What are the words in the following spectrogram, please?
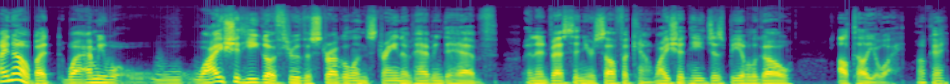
I know, but why, I mean, wh- wh- why should he go through the struggle and strain of having to have an invest in yourself account? Why shouldn't he just be able to go, I'll tell you why. okay,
